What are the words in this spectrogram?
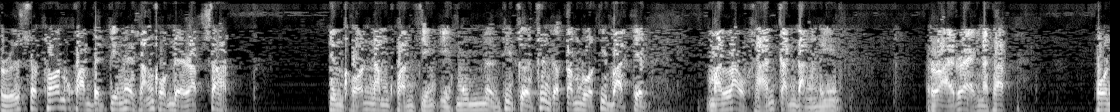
หรือสะท้อนความเป็นจริงให้สังคมได้รับทราบ จึงขอนำความจริงอีกมุมหนึ่งที่เกิดขึ้นกับตำรวจที่บาดเจ็บมาเล่าขานกันดังนี้ รายแรกนะครับพล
